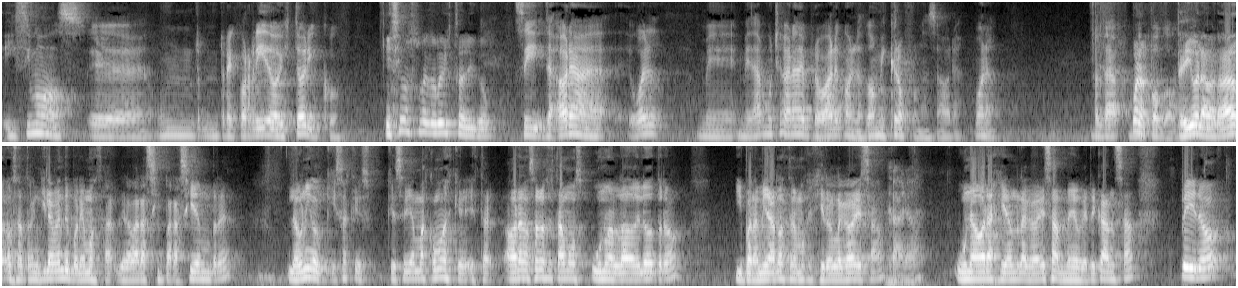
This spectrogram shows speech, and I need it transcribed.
Hicimos eh, un recorrido histórico. Hicimos un recorrido histórico. Sí, ahora igual me, me da mucha ganas de probar con los dos micrófonos ahora. Bueno, falta Bueno, muy poco. te digo la verdad, o sea, tranquilamente podríamos grabar así para siempre. Lo único que quizás que, que sería más cómodo es que esta- ahora nosotros estamos uno al lado del otro y para mirarnos tenemos que girar la cabeza. Claro. Una hora girando la cabeza medio que te cansa, pero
